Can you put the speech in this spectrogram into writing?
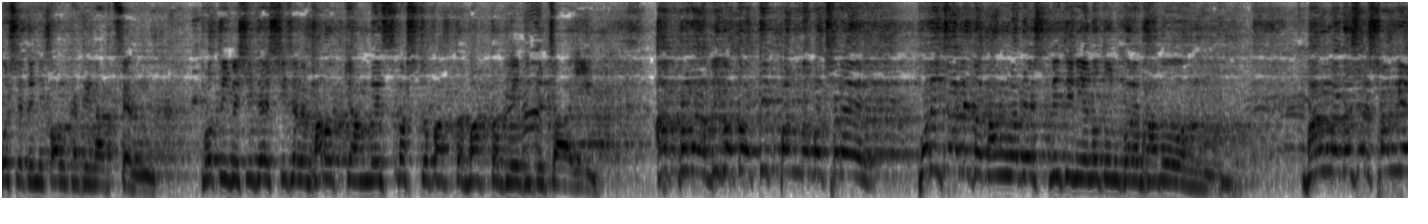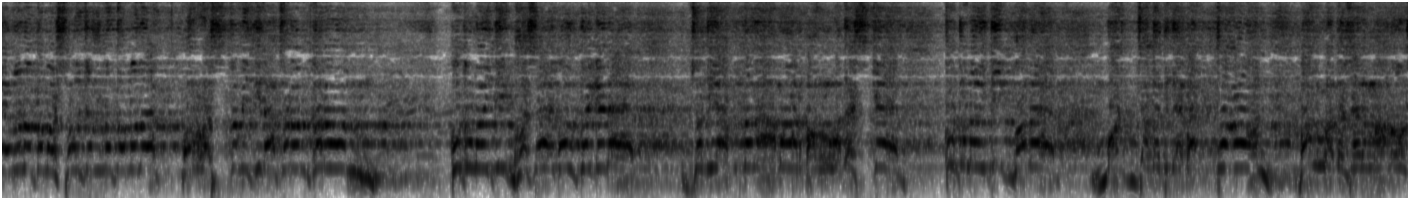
বসে তিনি কলকাটি নাড়ছেন। প্রতিবেশী দেশ হিসেবে ভারতকে আমরা স্পষ্ট বার্তা- দিয়ে দিতে চাই। আপনারা বিগত তিপ্পান্ন বছরের পরিচালিত বাংলাদেশ নীতি নিয়ে নতুন করে ভাবুন। বাংলাদেশের সঙ্গে ন্যূনতম সৌজন্যতামূলক পররাষ্ট্রনীতির বাংলাদেশের মানুষ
